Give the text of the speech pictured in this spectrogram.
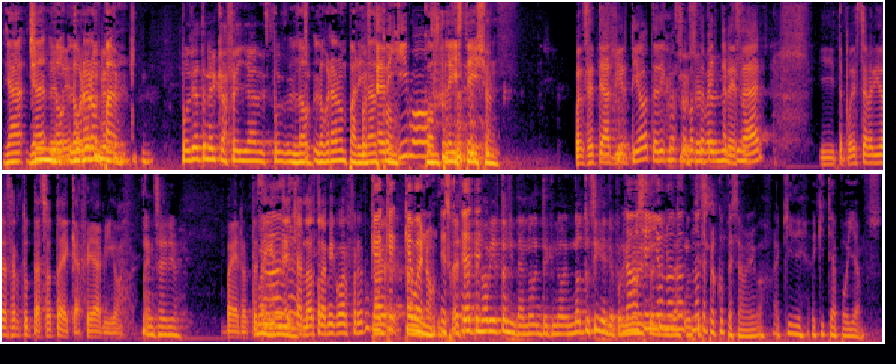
Ya, ya lo- lograron tener- Podría tener café ya después de lo- esto. lograron paridad Pues con, con PlayStation. Pues se te advirtió, te dijo esto Pues no te va a interesar. Y te pudiste haber ido a hacer tu tazota de café, amigo. En serio. Bueno, ¿te, Bueno, sigues- no. echas la otra, amigo Alfredo? ¿Qué? A- qué- a qué ver, bueno. Es- eh, no he abierto ni. No, no, no, tú síguele. porque No, he sí, yo no, no, no te preocupes, amigo. Aquí, aquí te apoyamos.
